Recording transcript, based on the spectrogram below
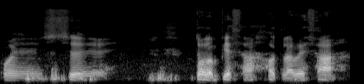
pues eh, todo empieza otra vez a,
